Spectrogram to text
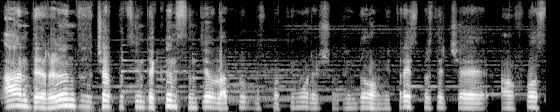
an de rând, cel puțin de când sunt eu la Clubul Sportiv Mureșul din 2013, au fost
